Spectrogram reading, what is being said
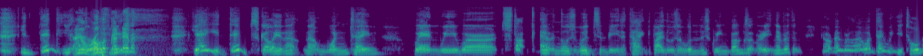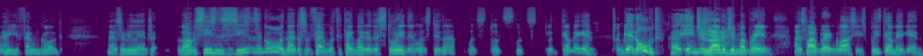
You did. You, I Are you a robot? Goddammit! Yeah, you did, Scully. That that one time when we were stuck out in those woods and being attacked by those luminous green bugs that were eating everything. You don't remember that one time when you told me how you found God? That's a really interesting. that was seasons and seasons ago, and that doesn't fit in with the timeline of this story, then let's do that. Let's let's let's, let tell me again. I'm getting old. Age is Yeah. ravaging my brain. That's why I'm wearing glasses. Please tell me again.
